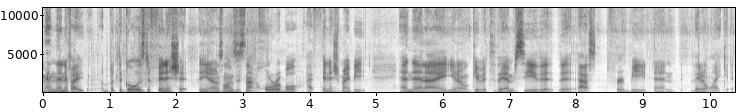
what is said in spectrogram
and then if I, but the goal is to finish it. You know, as long as it's not horrible, I finish my beat, and then I, you know, give it to the MC that that asked for a beat, and they don't like it.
